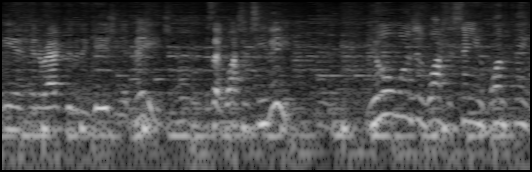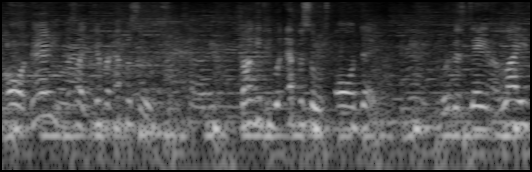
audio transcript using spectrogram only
being interactive and engaging in your page. It's like watching TV. You don't want to just watch the same one thing all day. It's like different episodes. So I give people episodes all day. Whether it's day in the life,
